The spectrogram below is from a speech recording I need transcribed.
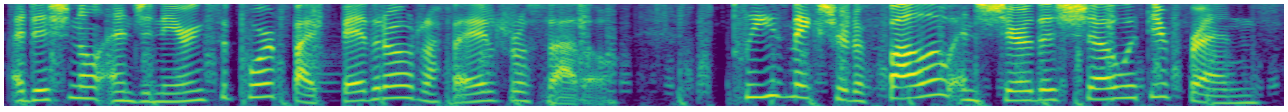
Additional engineering support by Pedro Rafael Rosado. Please make sure to follow and share this show with your friends.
